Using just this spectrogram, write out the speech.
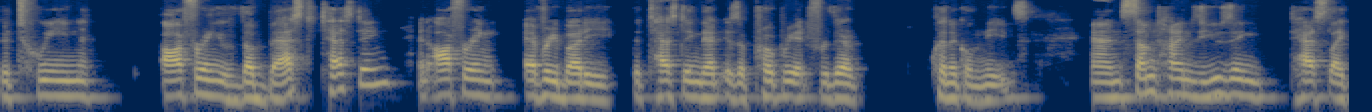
between offering the best testing and offering everybody the testing that is appropriate for their clinical needs. And sometimes using tests like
